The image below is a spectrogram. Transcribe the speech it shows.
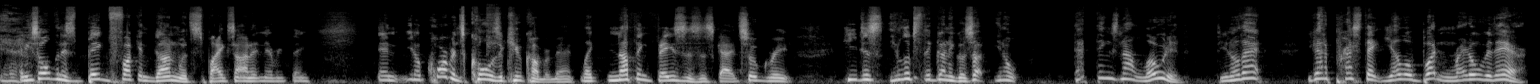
And he's holding his big fucking gun with spikes on it and everything. And you know korben's cool as a cucumber man. Like nothing phases this guy. It's so great. He just he looks at the gun and goes up you know that thing's not loaded. Do you know that? You got to press that yellow button right over there.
